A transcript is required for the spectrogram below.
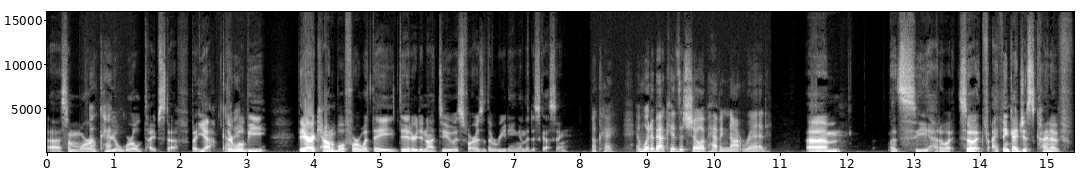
uh, some more okay. real world type stuff. But yeah, Got there it. will be, they are accountable for what they did or did not do as far as the reading and the discussing. Okay. And what about kids that show up having not read? Um, let's see. How do I? So it, I think I just kind of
